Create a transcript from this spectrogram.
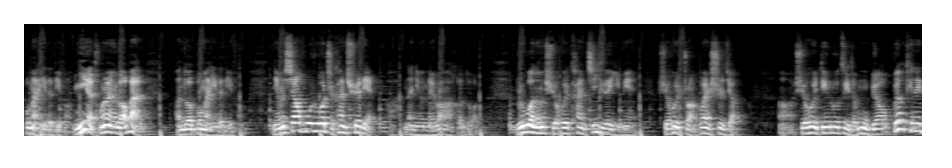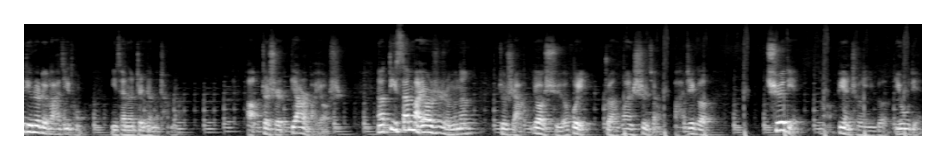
不满意的地方，你也同样有老板很多不满意的地方。你们相互如果只看缺点啊，那你们没办法合作了。如果能学会看积极的一面，学会转换视角，啊，学会盯住自己的目标，不要天天盯着这个垃圾桶，你才能真正的成长。好，这是第二把钥匙。那第三把钥匙是什么呢？就是啊，要学会转换视角，把这个缺点啊变成一个优点。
